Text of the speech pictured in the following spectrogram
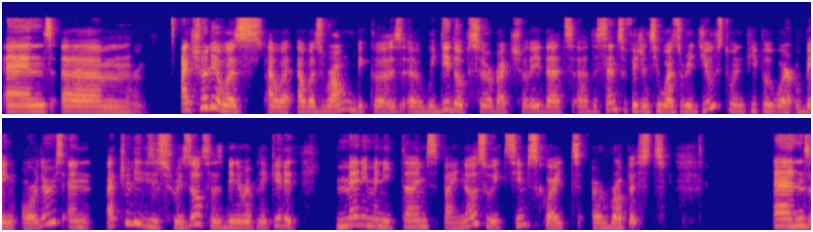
And um, actually, I was I, I was wrong because uh, we did observe actually that uh, the sense of agency was reduced when people were obeying orders, and actually this result has been replicated many many times by now, so it seems quite uh, robust. And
